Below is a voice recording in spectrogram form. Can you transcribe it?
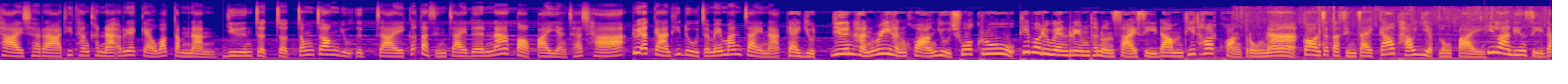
ชายชราที่ทั้งคณะเรียกแกว่ากำนัน ยืนจดจดจ้องจ้องอยู่อึดใจ ก็ตัดสินใจเดินหน้าต่อไปอย่างช้าๆ ด้วยอาการที่ดูจะไม่มั่นใจนักแกหยุด ยืนหันรีหันขวางอยู่ชั่วครู่ ที่บริเวณริมถนนสายสีดำที่ทอดขวางตรงหน้า ก่อนจะตัดสินใจก้าวเท้าเหยียบลงไป ที่ลานดินสีด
